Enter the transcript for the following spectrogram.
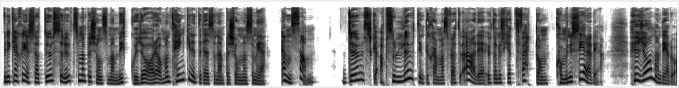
men det kanske är så att du ser ut som en person som har mycket att göra och man tänker inte dig som den personen som är ensam. Du ska absolut inte skämmas för att du är det, utan du ska tvärtom kommunicera det. Hur gör man det då?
